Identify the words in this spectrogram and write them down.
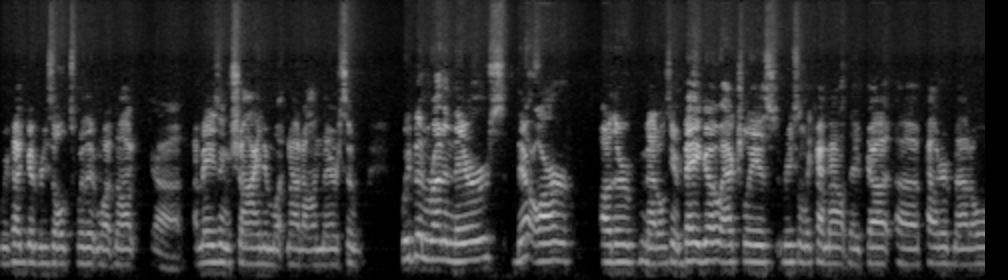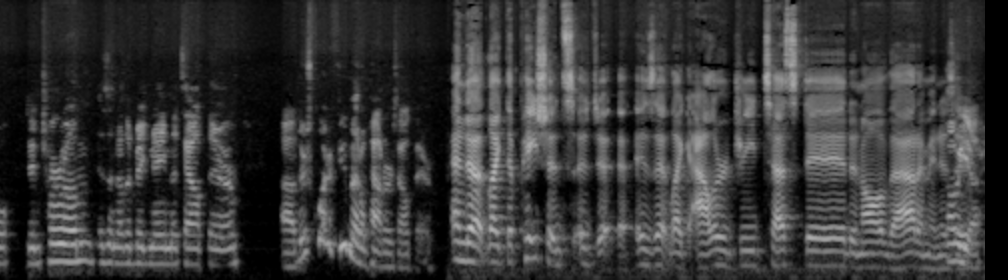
we've had good results with it and whatnot. Uh, amazing shine and whatnot on there. So we've been running theirs. There are other metals. You know, Bego actually has recently come out. They've got uh, powdered metal. Dentaurum is another big name that's out there. Uh, there's quite a few metal powders out there. And uh, like the patients, is it like allergy tested and all of that? I mean, oh it, yeah, it's,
